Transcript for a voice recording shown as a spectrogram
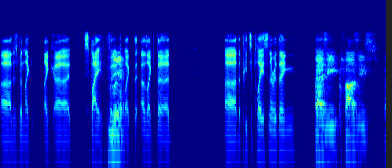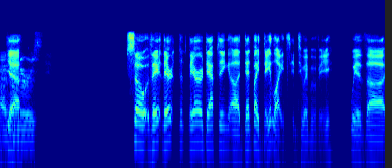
Uh, there's been like like uh, spy footage Yeah. of like the, of like the uh, the pizza place and everything. Fazzy, Fozzie's, Faz Yeah. So they they're they are adapting uh, Dead by Daylight into a movie with uh,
